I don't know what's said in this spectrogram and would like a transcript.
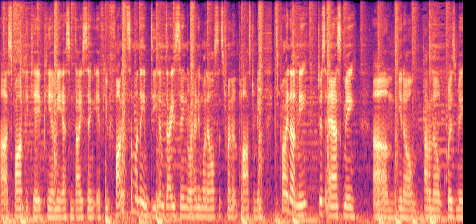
uh, Spawn PK, PME, SM Dicing. If you find someone named DM Dicing or anyone else that's trying to imposter me, it's probably not me. Just ask me um, you know, I don't know, quiz me,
